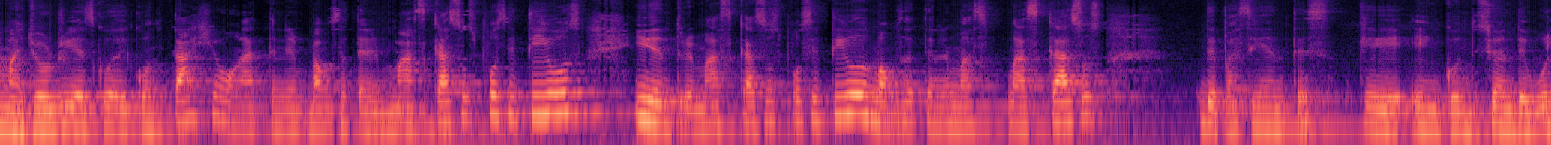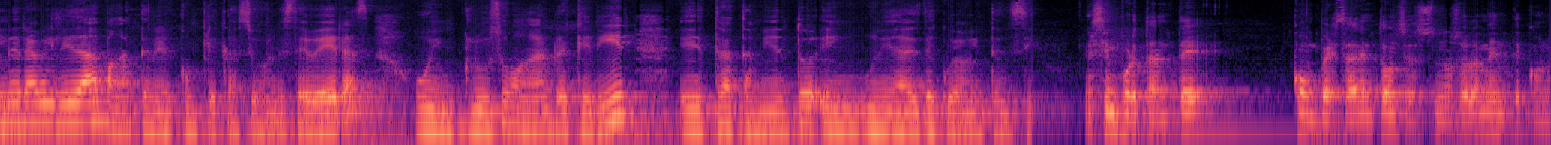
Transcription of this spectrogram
mayor riesgo de contagio, van a tener, vamos a tener más casos positivos y dentro de más casos positivos vamos a tener más, más casos de pacientes que en condición de vulnerabilidad van a tener complicaciones severas o incluso van a requerir eh, tratamiento en unidades de cuidado intensivo. Es importante conversar entonces no solamente con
